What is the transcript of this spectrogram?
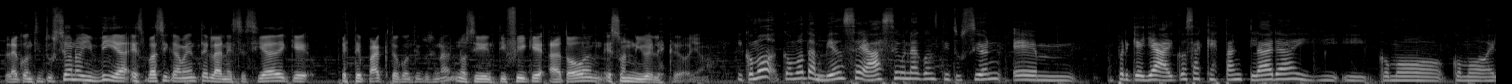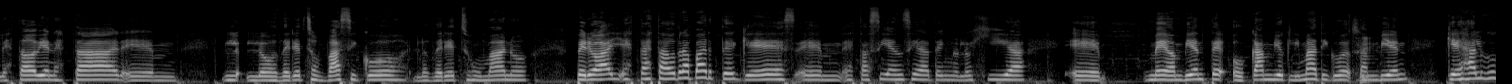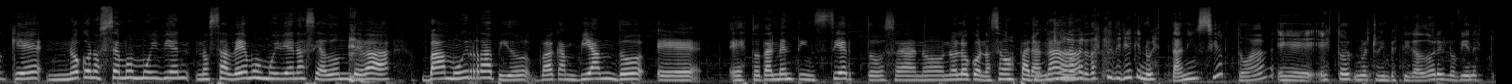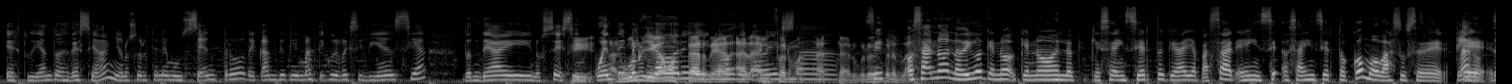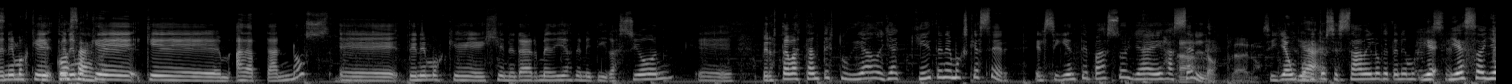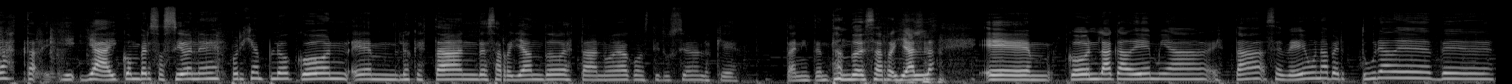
la constitución hoy día es básicamente la necesidad de que este pacto constitucional nos identifique a todos esos niveles, creo yo. ¿Y cómo, cómo también se hace una constitución? Em, porque ya hay cosas que están claras y, como, como el estado de bienestar, em, los derechos básicos, los derechos humanos, pero hay, está esta otra parte que es em, esta ciencia, tecnología, eh, medio ambiente o cambio climático también, que es algo que no conocemos muy bien, no sabemos muy bien hacia dónde va, va muy rápido, va cambiando. Eh, es totalmente incierto, o sea, no, no lo conocemos para nada. Yo la verdad es que diría que no es tan incierto. ¿ah? Eh, esto nuestros investigadores lo vienen estudiando desde ese año. Nosotros tenemos un centro de cambio climático y resiliencia donde hay, no sé, 50 investigadores tarde a, la información. Claro, O sea, no, no digo que no, que no es lo que, sea incierto que vaya a pasar, es o sea, es incierto cómo va a suceder. Claro, eh, tenemos que, tenemos que, que adaptarnos, eh, tenemos que generar medidas de mitigación, eh, pero está bastante estudiado ya qué tenemos que hacer. El siguiente paso ya es hacerlo. Ah, Si ya un poquito se sabe lo que tenemos que hacer. Y eso ya está, ya hay conversaciones, por ejemplo, con em, los que están desarrollando esta nueva constitución, los que están intentando desarrollarla. Em, con la academia está se ve una apertura de, de,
